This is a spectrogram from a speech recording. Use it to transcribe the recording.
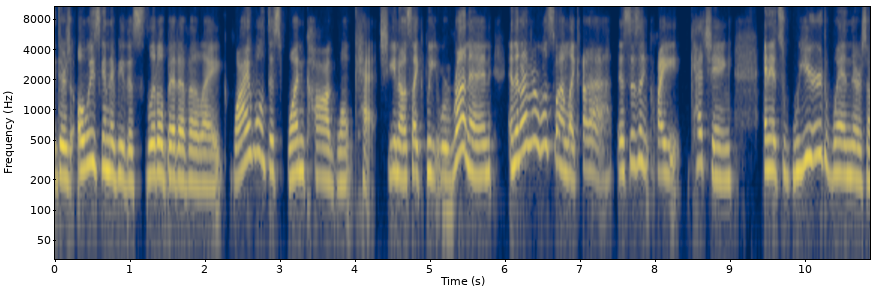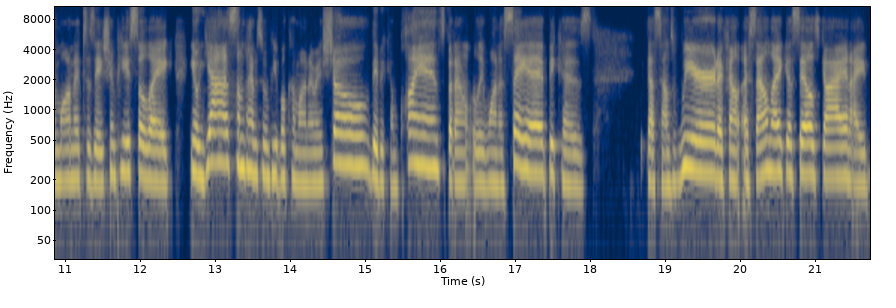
there's always going to be this little bit of a like, why won't this one cog won't catch? You know, it's like we were mm-hmm. running and then every once in a while I'm like, ah, this isn't quite catching. And it's weird when there's a monetization piece. So like, you know, yeah, sometimes when people come on my show, they become clients, but I don't really want to say it because that sounds weird. I found I sound like a sales guy and I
